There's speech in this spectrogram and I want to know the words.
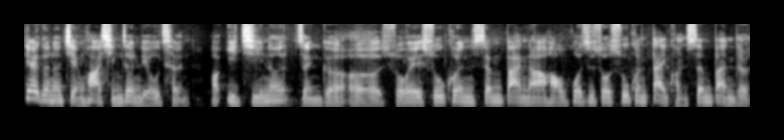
第二个呢，简化行政流程，好，以及呢，整个呃所谓纾困申办啊，哈，或是说纾困贷款申办的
